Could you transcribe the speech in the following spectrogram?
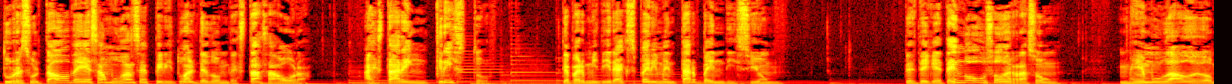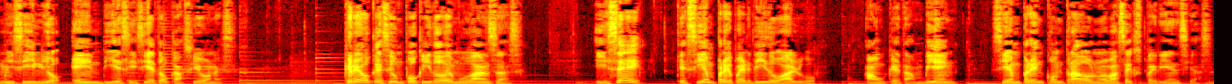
Tu resultado de esa mudanza espiritual de donde estás ahora a estar en Cristo te permitirá experimentar bendición. Desde que tengo uso de razón, me he mudado de domicilio en 17 ocasiones. Creo que sé un poquito de mudanzas y sé que siempre he perdido algo, aunque también siempre he encontrado nuevas experiencias.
